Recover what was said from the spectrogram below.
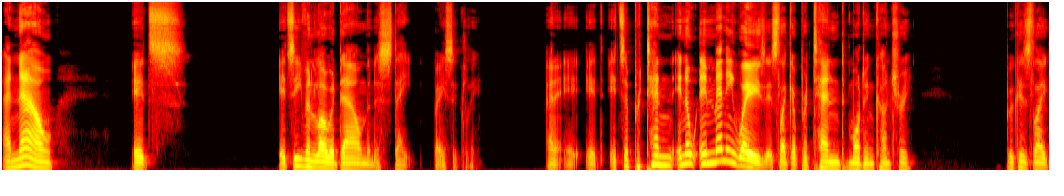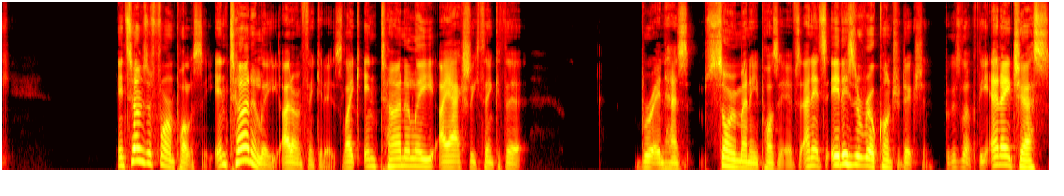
And now it's it's even lower down than a state, basically. And it, it it's a pretend in a, in many ways it's like a pretend modern country. Because like in terms of foreign policy, internally I don't think it is. Like internally I actually think that Britain has so many positives and it's it is a real contradiction because look, the NHS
